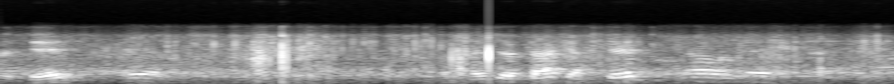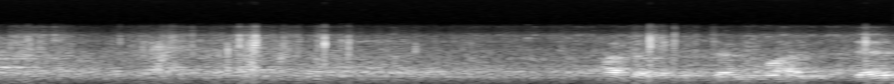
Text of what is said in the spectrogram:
حسين الحجة بتاعك يا حسين حضر الإنسان مع الأستاذ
